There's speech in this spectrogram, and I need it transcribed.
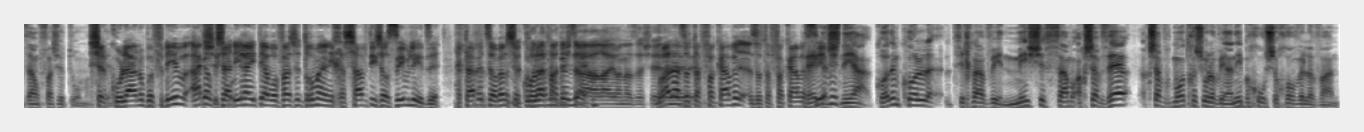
זה המופע של טרומן. של כן. כולנו בפנים? אגב, כשאני ראיתי המופע של טרומן, אני חשבתי שעושים לי את זה. אתה בעצם אומר שכולנו בזה? הרעיון הזה ש... וואלה, זאת הפקה זאת הפקה רגע, מסיבית? שנייה, קודם כל צריך להבין, מי ששם, עכשיו זה, עכשיו מאוד חשוב להבין, אני בחור שחור ולבן.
